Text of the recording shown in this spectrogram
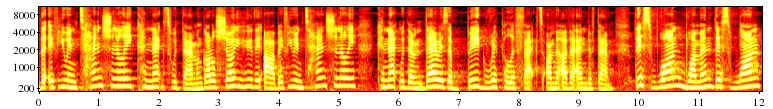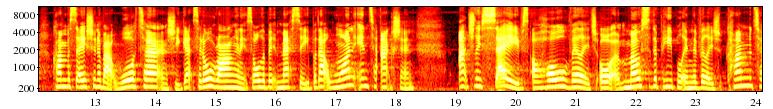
that if you intentionally connect with them, and God will show you who they are, but if you intentionally connect with them, there is a big ripple effect on the other end of them. This one woman, this one conversation about water, and she gets it all wrong and it's all a bit messy, but that one interaction actually saves a whole village or most of the people in the village come to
